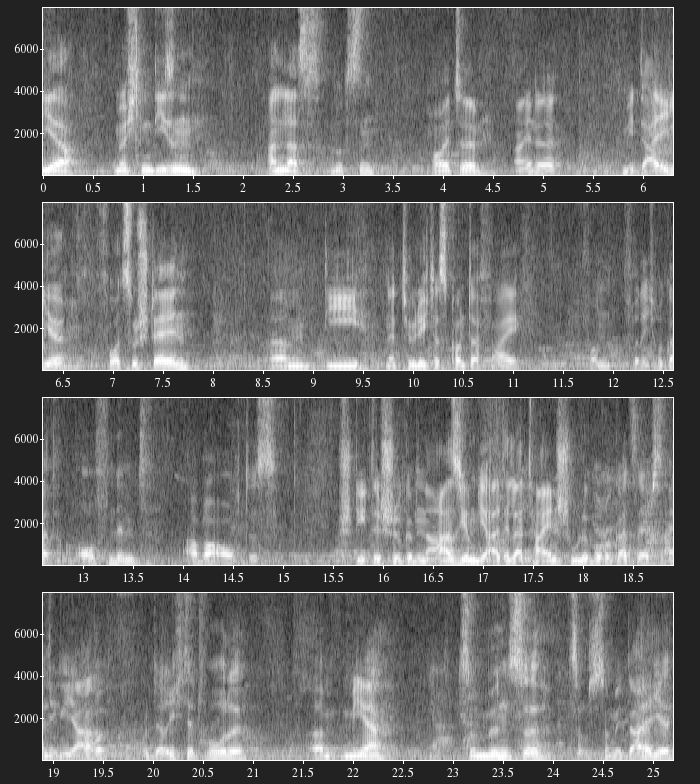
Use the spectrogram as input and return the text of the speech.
Wir möchten diesen Anlass nutzen, heute eine Medaille vorzustellen, ähm, die natürlich das Konterfei von Friedrich Rückert aufnimmt, aber auch das städtische Gymnasium, die alte Lateinschule, wo Rückert selbst einige Jahre unterrichtet wurde. Ähm, mehr zur Münze, zur Medaille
